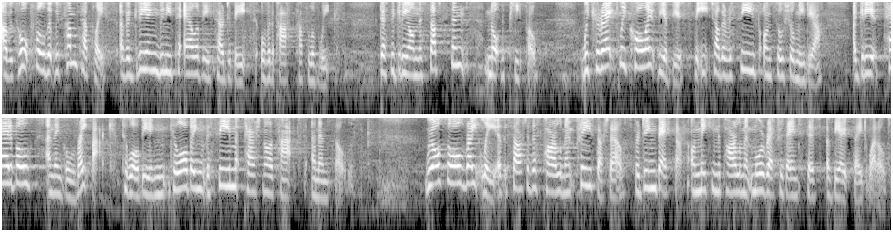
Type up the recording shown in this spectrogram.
I was hopeful that we'd come to a place of agreeing we need to elevate our debate over the past couple of weeks. Disagree on the substance, not the people. We correctly call out the abuse that each other receive on social media agree it's terrible and then go right back to lobbying, to lobbying the same personal attacks and insults. We also all rightly at the start of this Parliament praised ourselves for doing better on making the Parliament more representative of the outside world.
